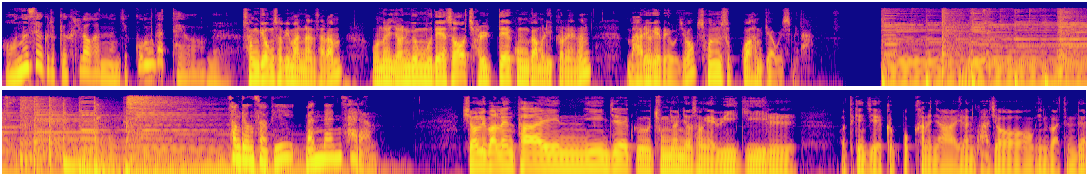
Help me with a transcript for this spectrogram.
어느새 그렇게 흘러갔는지 꿈 같아요. 네. 성경섭이 만난 사람 오늘 연극 무대에서 절대 공감을 이끌어내는 마력의 배우죠. 손숙과 함께하고 있습니다. 성경섭이 만난 사람 셜리 발렌타인이 이제 그 중년 여성의 위기를 어떻게 이제 극복하느냐 이런 과정인 것 같은데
